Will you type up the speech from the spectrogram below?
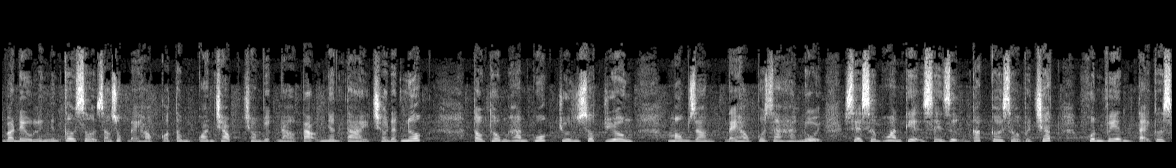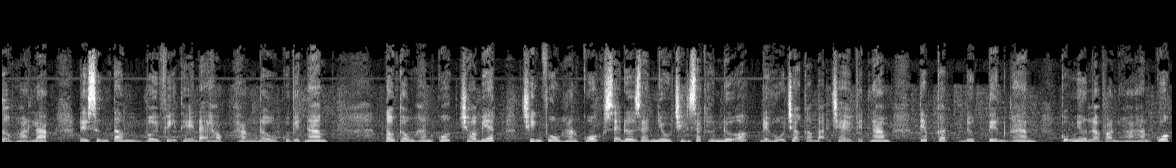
và đều là những cơ sở giáo dục đại học có tầm quan trọng trong việc đào tạo nhân tài cho đất nước. Tổng thống Hàn Quốc Jun suk yeol mong rằng Đại học Quốc gia Hà Nội sẽ sớm hoàn thiện xây dựng các cơ sở vật chất, khuôn viên tại cơ sở Hòa Lạc để xứng tầm với vị thế đại học hàng đầu của Việt Nam. Tổng thống Hàn Quốc cho biết chính phủ Hàn Quốc sẽ đưa ra nhiều chính sách hơn nữa để hỗ trợ các bạn trẻ Việt Nam tiếp cận được tiếng Hàn cũng như là văn hóa Hàn Quốc.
